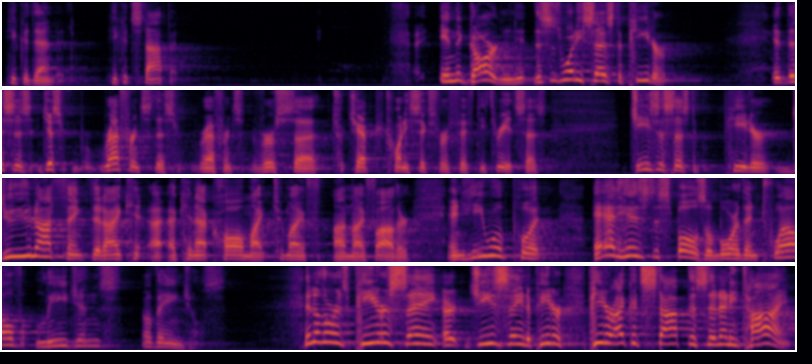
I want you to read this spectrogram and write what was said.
He could end it, He could stop it. In the garden, this is what He says to Peter. It, this is just reference this reference verse uh, t- chapter 26 verse 53 it says jesus says to peter do you not think that i, can, I cannot call my, to my, on my father and he will put at his disposal more than 12 legions of angels in other words peter's saying or jesus saying to peter peter i could stop this at any time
